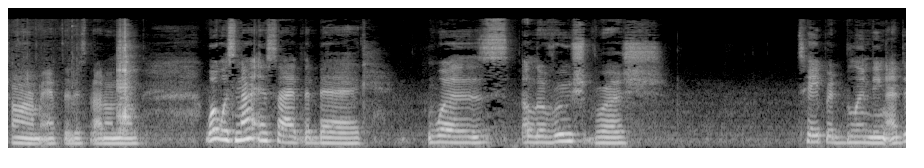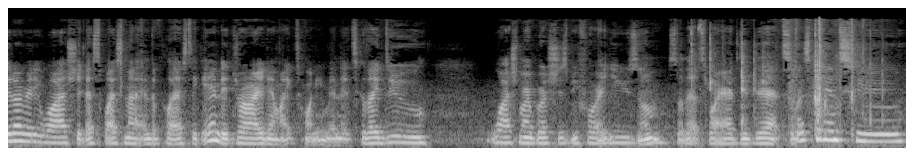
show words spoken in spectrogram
charm after this, but I don't know. What was not inside the bag was a LaRouche brush tapered blending. I did already wash it, that's why it's not in the plastic. And it dried in like 20 minutes because I do wash my brushes before I use them. So that's why I did that. So let's get into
